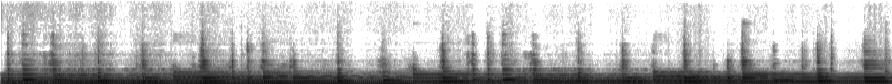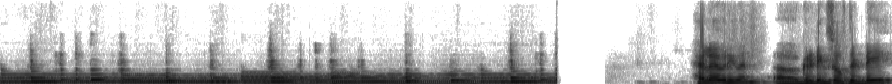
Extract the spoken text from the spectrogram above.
Hello everyone, uh, greetings of the day.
